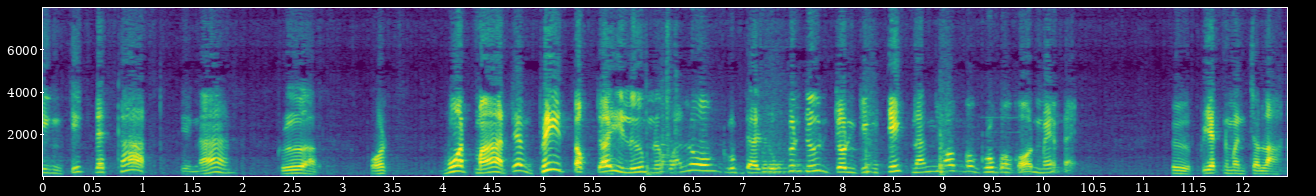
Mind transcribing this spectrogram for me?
กิ่งจิกเด็ดขาดที่นะเพื่อพด มวดมาเจ้งพรีตกใจลืมนึกว่าโลงกลุ่มใจลุกขึ้นยืนจนกิ่งจิกหนังย้อมก็ครูบอก้อนแม่นแน่เออเปียกนี่มันฉลาด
